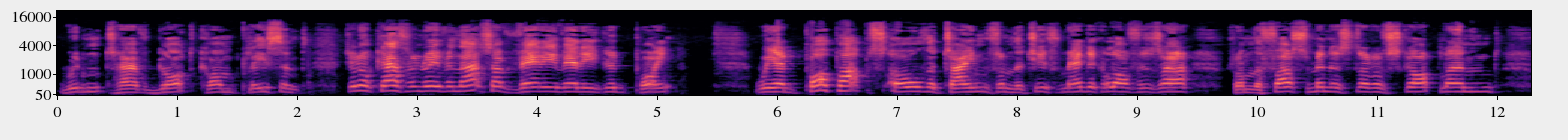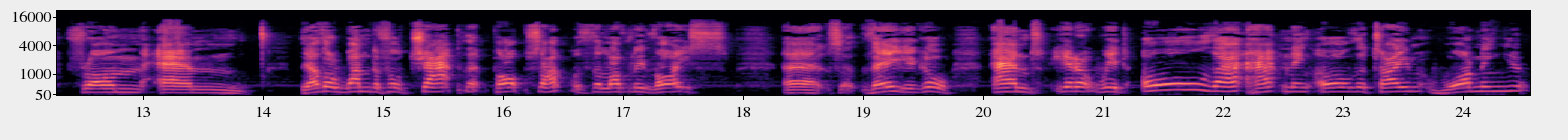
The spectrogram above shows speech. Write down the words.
wouldn't have got complacent. Do you know, Catherine Raven, that's a very, very good point. We had pop ups all the time from the Chief Medical Officer, from the First Minister of Scotland, from um, the other wonderful chap that pops up with the lovely voice. Uh, so there you go. And, you know, with all that happening all the time, warning you,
